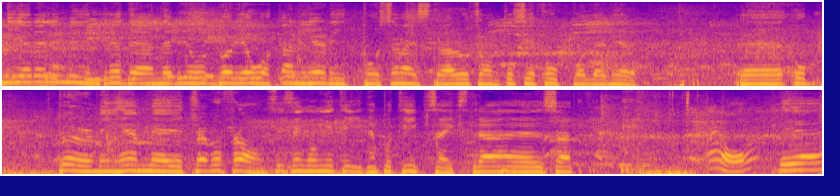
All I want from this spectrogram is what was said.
mer eller mindre det när vi började åka ner dit på semestrar och sånt och se fotboll där nere. Eh, och Birmingham med ju Trevor Francis en gång i tiden på Tipsextra. eh, Så att... Ja, det,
